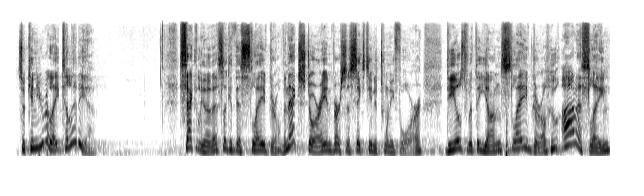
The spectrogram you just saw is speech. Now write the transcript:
So, can you relate to Lydia? Secondly, though, let's look at this slave girl. The next story in verses 16 to 24 deals with a young slave girl who honestly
